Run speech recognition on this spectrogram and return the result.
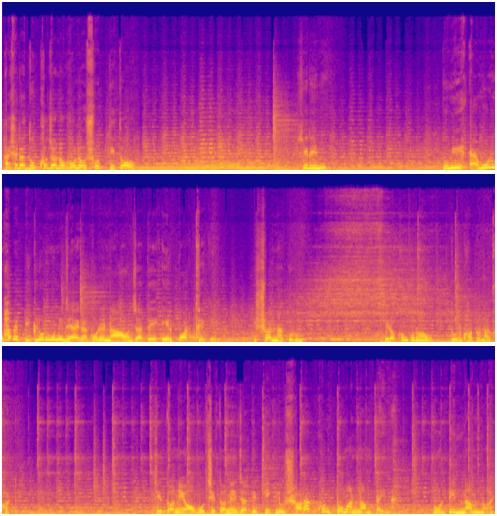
হ্যাঁ সেটা দুঃখজনক হলেও সত্যি তো। শিরিন, তুমি এমনভাবে পিকলুর মনে জায়গা করে নাও যাতে এরপর থেকে, ঈশ্বর না করুন, এরকম কোনো দুর্ঘটনা ঘটে। চেতনে অবচেতনে যাতে পিকলু সারাক্ষণ তোমার নামটাই না। গুড্ডির নাম নয়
